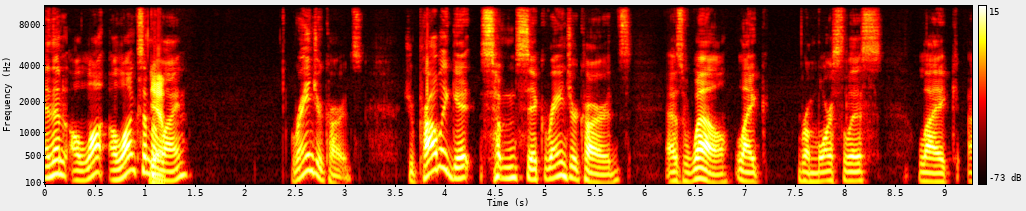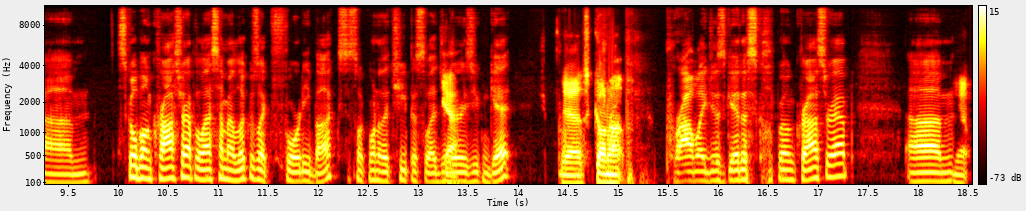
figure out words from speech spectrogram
And then along along some of Yeah. the line, ranger cards. You should probably get some sick ranger cards as well, like remorseless, like um Skullbone Crosswrap. The last time I looked was like forty bucks. It's like one of the cheapest legendaries you can get. Yeah, it's gone up. Probably just get a Skullbone Crosswrap. Um, Yep.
